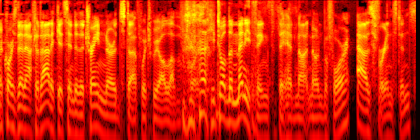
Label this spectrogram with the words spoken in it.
of course then after that it gets into the train nerd stuff which we all love of course he told them many things that they had not known before as for instance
